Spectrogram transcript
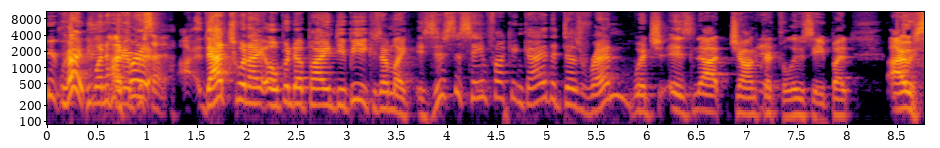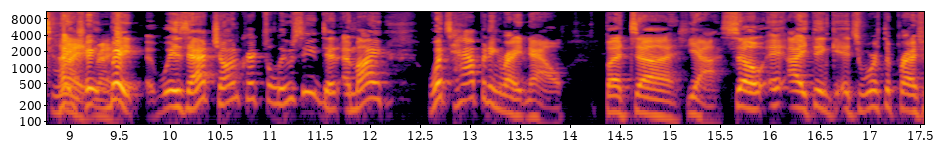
right, 100%. That's when I opened up IMDb because I'm like, is this the same fucking guy that does Ren? Which is not John Kricfalusi, but I was like, Right, right. wait, is that John Kricfalusi? Did am I? What's happening right now? But uh, yeah, so it, I think it's worth the price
